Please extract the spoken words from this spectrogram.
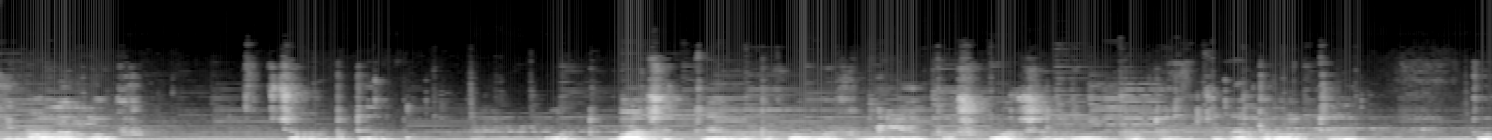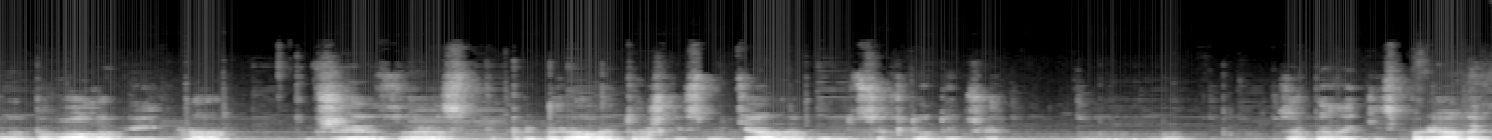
знімали Лувр в цьому будинку. От бачите, вибуховою хвилею пошкоджало будинки напроти, повибивало вікна. Вже зараз поприбирали трошки сміття на вулицях, люди вже ну, зробили якийсь порядок.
